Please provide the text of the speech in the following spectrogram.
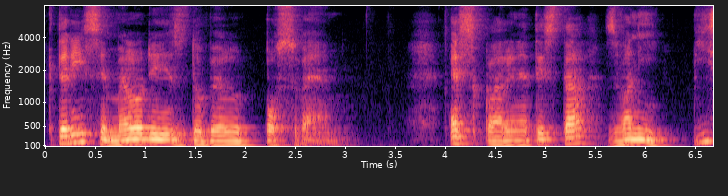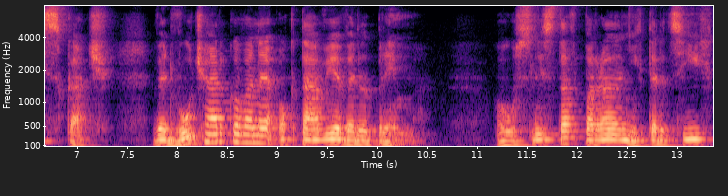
který si melodii zdobil po svém. S-klarinetista, zvaný pískač, ve dvoučárkované oktávě vedl prim. Houslista v paralelních tercích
